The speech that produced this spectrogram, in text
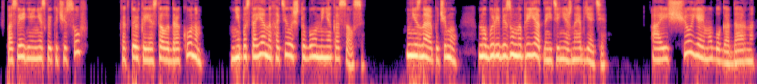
В последние несколько часов, как только я стала драконом, мне постоянно хотелось, чтобы он меня касался. Не знаю почему, но были безумно приятны эти нежные объятия. А еще я ему благодарна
